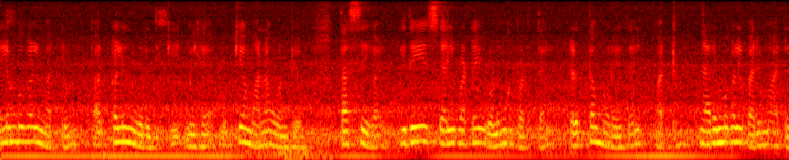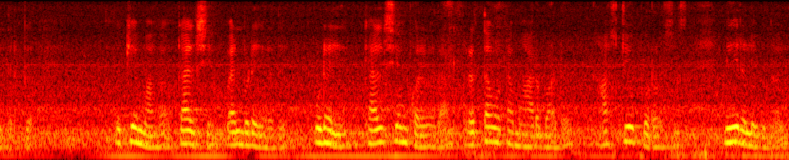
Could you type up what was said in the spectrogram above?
எலும்புகள் மற்றும் பற்களின் உறுதிக்கு மிக முக்கியமான ஒன்று. தசைகள் இதய செயல்பாட்டை ஒழுங்குபடுத்தல் இரத்தம் உறைதல் மற்றும் நரம்புகள் பரிமாற்றத்திற்கு முக்கியமாக கால்சியம் பயன்படுகிறது. உடலில் கால்சியம் குறைவதால் இரத்த ஓட்ட மாறுபாடு ஆஸ்டியோபோரோசிஸ் நீரிழிவு நோய்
